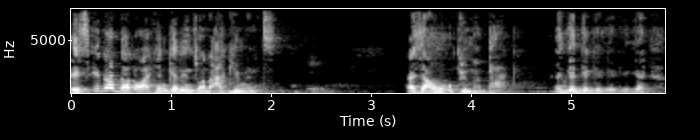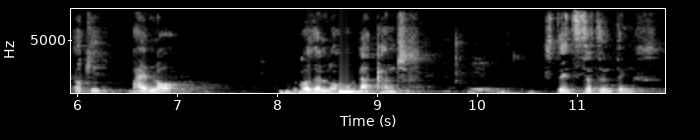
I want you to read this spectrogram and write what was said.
It's either that or I can get into an argument. I say, I won't open my bag. Okay, by law, because the law of that country states certain things.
